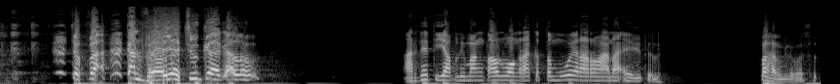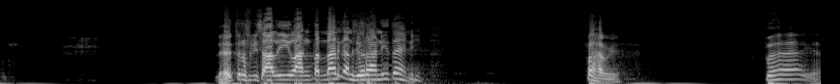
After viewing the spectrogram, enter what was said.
Coba kan bahaya juga kalau artinya tiap limang tahun wong rak ketemu ya roh anaknya gitu loh. Paham gitu maksud? Lah terus bisa hilang tenan kan jorani teh nih. Paham ya? Bahaya.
